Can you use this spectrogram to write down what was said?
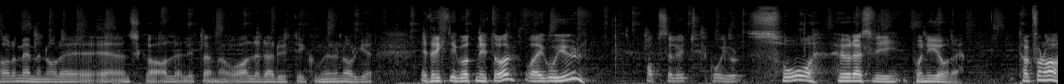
har det med meg når jeg ønsker alle lytterne og alle der ute i Kommune-Norge et riktig godt nyttår og ei god jul. Absolutt. God jul. Så høres vi på nyåret. Takk for nå.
